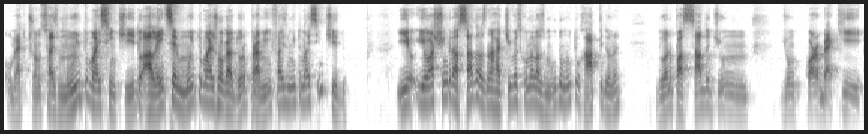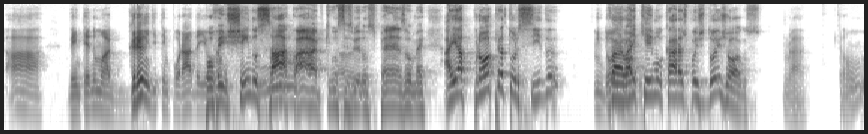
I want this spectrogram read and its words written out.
o Mac Jones faz muito mais sentido, além de ser muito mais jogador, para mim faz muito mais sentido. E, e eu acho engraçado as narrativas como elas mudam muito rápido, né? Do ano passado de um de um quarterback ah, vem tendo uma grande temporada e Pô, vem enchendo o saco. Ah, porque vocês viram os pés. Aí a própria torcida vai jogos. lá e queima o cara depois de dois jogos. Ah. Então,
